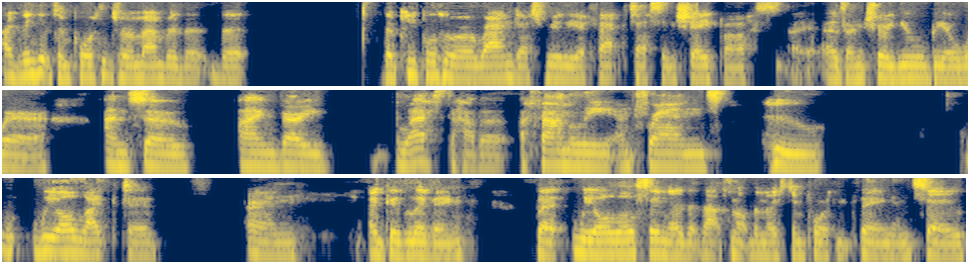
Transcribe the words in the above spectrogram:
I think it's important to remember that that the people who are around us really affect us and shape us, as I'm sure you will be aware. And so I'm very blessed to have a, a family and friends who we all like to earn a good living, but we all also know that that's not the most important thing. And so,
